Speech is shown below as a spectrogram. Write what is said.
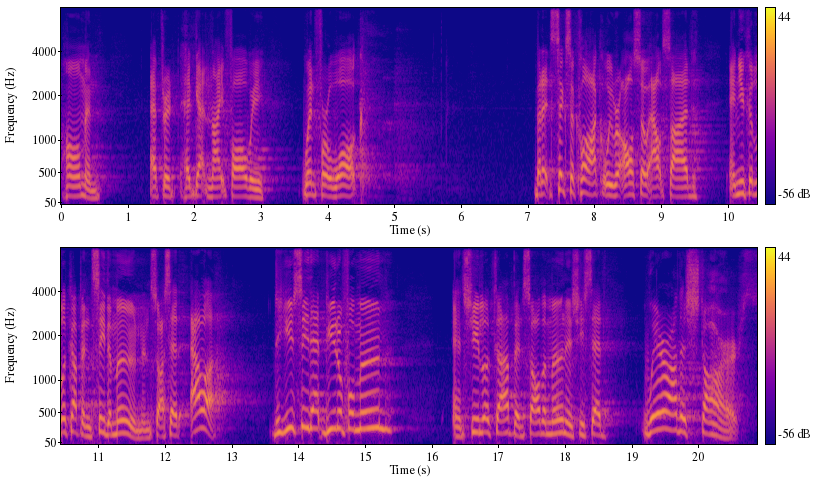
home, and after it had gotten nightfall, we went for a walk. But at six o'clock, we were also outside and you could look up and see the moon. And so I said, Ella, do you see that beautiful moon? And she looked up and saw the moon and she said, Where are the stars?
